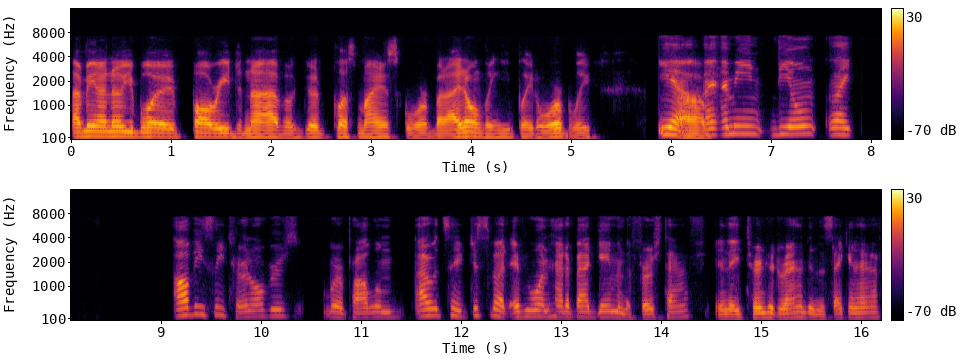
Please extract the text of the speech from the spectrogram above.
I mean, I know your boy Paul Reed did not have a good plus minus score, but I don't think he played horribly. Yeah, Um, I, I mean the only like obviously turnovers were a problem. I would say just about everyone had a bad game in the first half, and they turned it around in the second half.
